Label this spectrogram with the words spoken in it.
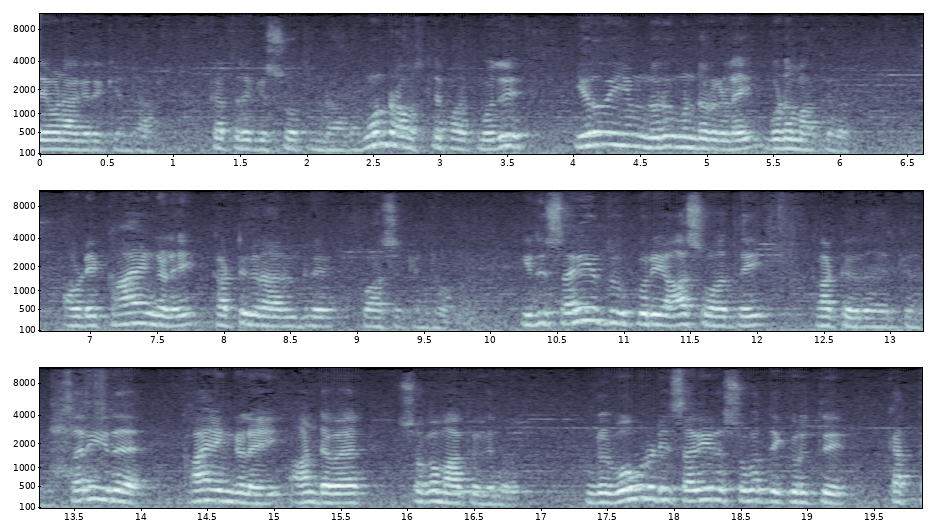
தேவனாக இருக்கின்றார். கர்த்தருக்கு சோத்துண்டாத மூன்றாம் அவசரத்தில் பார்க்கும்போது இருதயம் நொறுங்குண்டவர்களை குணமாக்குவர். அவருடைய காயங்களை கட்டுகிறார் என்று வாசிக்கின்றோம். இது சரீரத்துக்குரிய ஆசுவாதத்தை காட்டுகிறதா இருக்கிறது. சரீர காயங்களை ஆண்டவர் சுகமாக்குகிறவர் உங்கள் ஒவ்வொருடைய சரீர சுகத்தை குறித்து கத்த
